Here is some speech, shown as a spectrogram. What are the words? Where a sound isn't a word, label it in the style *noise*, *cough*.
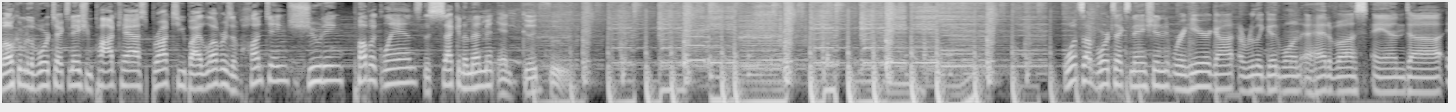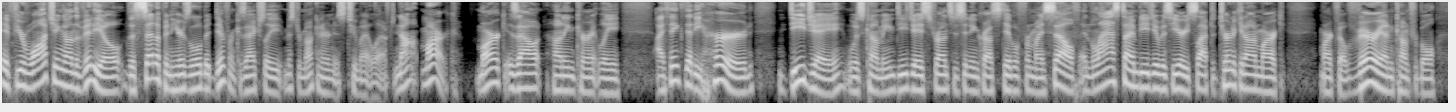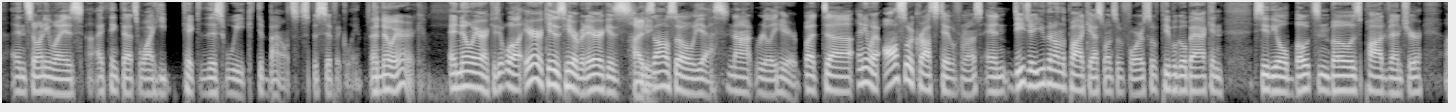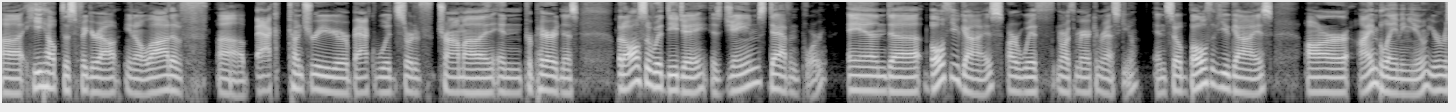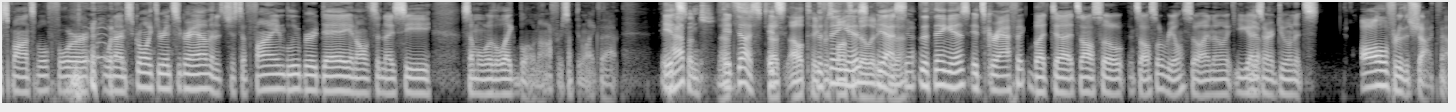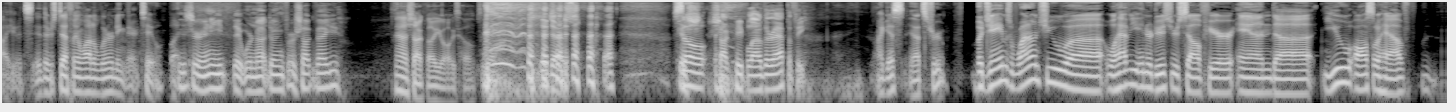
Welcome to the Vortex Nation podcast, brought to you by lovers of hunting, shooting, public lands, the Second Amendment, and good food. What's up, Vortex Nation? We're here, got a really good one ahead of us. And uh, if you're watching on the video, the setup in here is a little bit different because actually Mr. Muckenhern is to my left, not Mark. Mark is out hunting currently. I think that he heard DJ was coming. DJ Strunz was sitting across the table from myself. And last time DJ was here, he slapped a tourniquet on Mark. Mark felt very uncomfortable. And so, anyways, I think that's why he picked this week to bounce specifically. And no Eric. And no Eric. Well, Eric is here, but Eric is Hiding. he's also yes, not really here. But uh, anyway, also across the table from us, and DJ, you've been on the podcast once before. So if people go back and see the old boats and bows pod venture, uh, he helped us figure out you know a lot of uh, backcountry or backwoods sort of trauma and, and preparedness. But also with DJ is James Davenport, and uh, both you guys are with North American Rescue, and so both of you guys are I'm blaming you. You're responsible for *laughs* when I'm scrolling through Instagram and it's just a fine bluebird day, and all of a sudden I see someone with a leg blown off or something like that. It It's- happens. It does. That's, It's I'll take the thing is, responsibility yes. for that. The thing is, it's graphic, but uh, it's also it's also real. So I know you guys Yep. aren't doing it s- all for the shock value. It's there's definitely a lot of learning there too. But Is there any that we're not doing for shock value? Yeah, shock value always helps. It does. *laughs* so shock people out of their apathy. I guess that's true. But James, why don't you? Uh, we'll have you introduce yourself here, and uh, you also have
